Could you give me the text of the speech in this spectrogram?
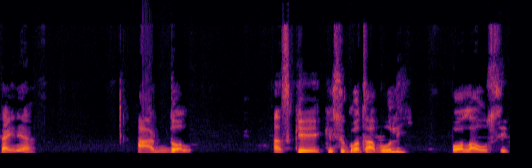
তাই না? আট দল, আজকে কিছু কথা বলি, বলা উচিত।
